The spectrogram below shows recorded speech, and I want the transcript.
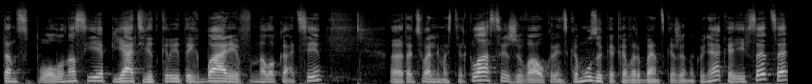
танцпол у нас є, 5 відкритих барів на локації. Е, Танцювальні майстер-класи, жива українська музика, кавербенд «Скажена коняка, і все це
